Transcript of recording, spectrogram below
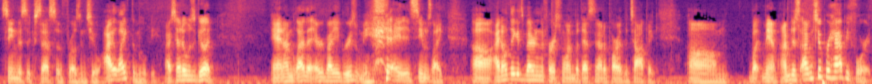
seeing the success of Frozen Two. I like the movie. I said it was good, and I'm glad that everybody agrees with me. it seems like uh, I don't think it's better than the first one, but that's not a part of the topic. Um, but man, I'm just I'm super happy for it.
